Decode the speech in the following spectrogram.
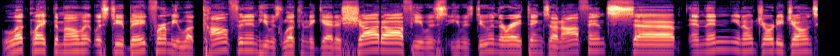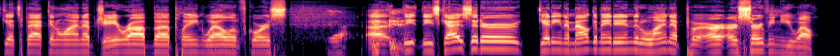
looked like the moment was too big for him. He looked confident. He was looking to get a shot off. He was he was doing the right things on offense. Uh, and then you know Jordy Jones gets back in the lineup. J. Rob uh, playing well, of course. Yeah. Uh, the, these guys that are getting amalgamated into the lineup are, are serving you well.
